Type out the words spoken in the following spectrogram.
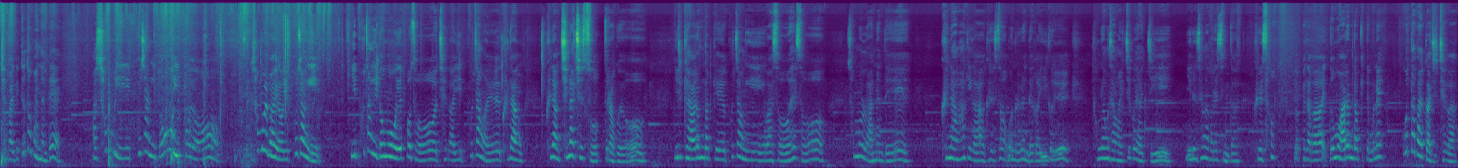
제가 이게 뜯어봤는데 아 선물이 포장이 너무 이뻐요. 선물 봐요 이 포장이 이 포장이 너무 예뻐서 제가 이 포장을 그냥 그냥 지나칠 수 없더라고요. 이렇게 아름답게 포장이 와서 해서 선물로 왔는데 그냥 하기가 그래서 오늘은 내가 이걸 동영상을 찍어야지 이런 생각을 했습니다. 그래서 옆에다가 너무 아름답기 때문에 꽃다발까지 제가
